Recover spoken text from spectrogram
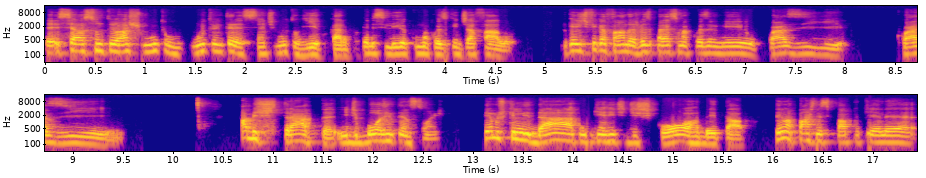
esse assunto eu acho muito, muito interessante, muito rico, cara, porque ele se liga com uma coisa que a gente já falou. Porque a gente fica falando, às vezes parece uma coisa meio quase, quase abstrata e de boas intenções. Temos que lidar com quem a gente discorda e tal. Tem uma parte desse papo que ele é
